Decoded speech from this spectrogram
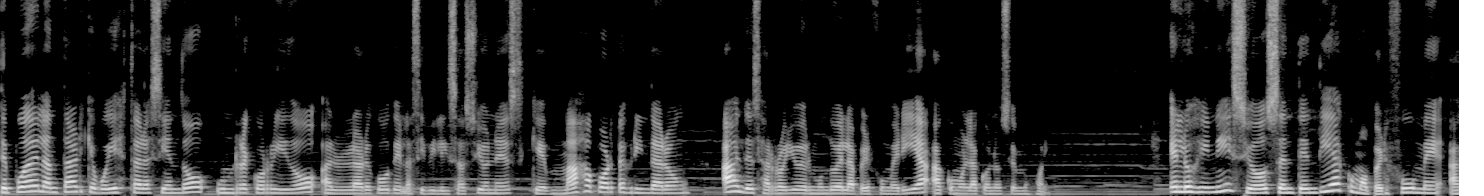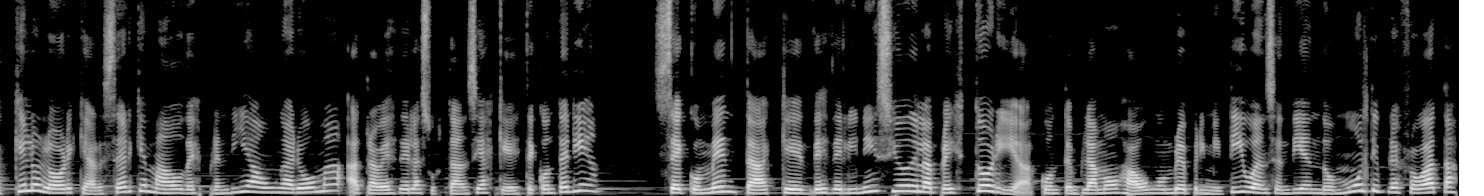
Te puedo adelantar que voy a estar haciendo un recorrido a lo largo de las civilizaciones que más aportes brindaron al desarrollo del mundo de la perfumería a como la conocemos hoy. En los inicios se entendía como perfume aquel olor que al ser quemado desprendía un aroma a través de las sustancias que éste contenía. Se comenta que desde el inicio de la prehistoria contemplamos a un hombre primitivo encendiendo múltiples fogatas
